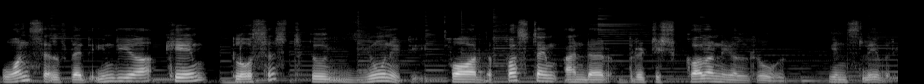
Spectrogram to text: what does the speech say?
oneself that India came closest to unity for the first time under British colonial rule in slavery.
